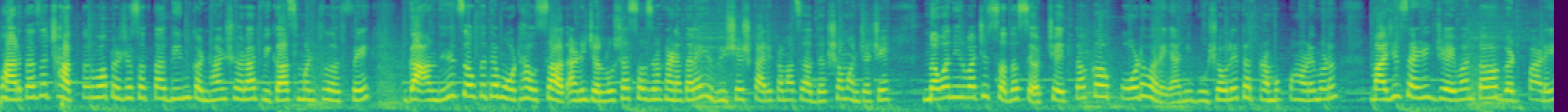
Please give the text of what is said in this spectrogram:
भारताचा शहात्तरवा प्रजासत्ताक दिन कंढाण शहरात विकास मंचतर्फे गांधी चौक येथे मोठ्या उत्साहात आणि जल्लोषात साजरा करण्यात आला. या विशेष कार्यक्रमाचे अध्यक्ष मंचाचे नवनिर्वाचित सदस्य चेतक पोडवरे यांनी भूषवले. तर प्रमुख पाहुणे म्हणून माजी सैनिक जयवंत गटपाडे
